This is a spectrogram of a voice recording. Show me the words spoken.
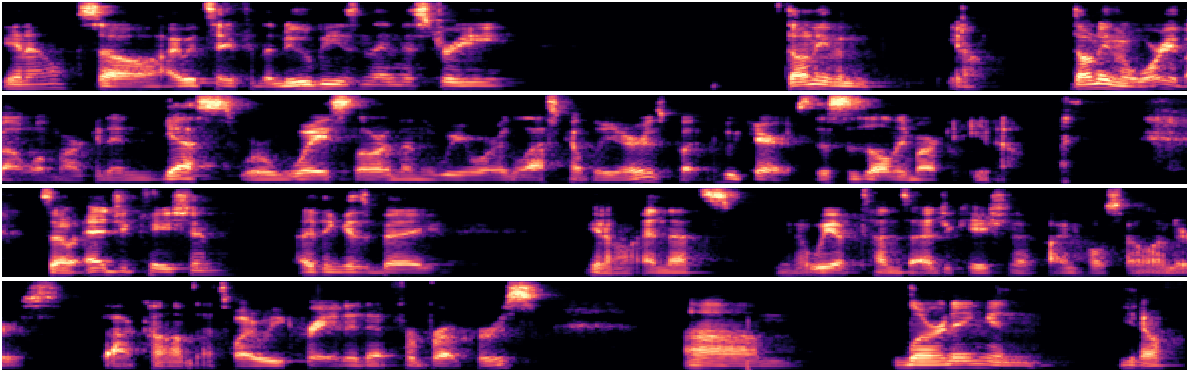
you know? So I would say for the newbies in the industry, don't even, you know, don't even worry about what market. And yes, we're way slower than we were the last couple of years, but who cares? This is the only market you know. so education, I think, is big, you know, and that's, you know, we have tons of education at findwholesalelenders.com. That's why we created it for brokers. Um, learning and, you know,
